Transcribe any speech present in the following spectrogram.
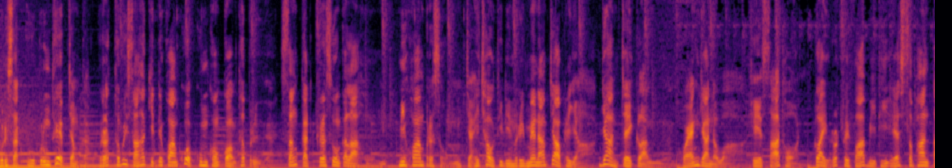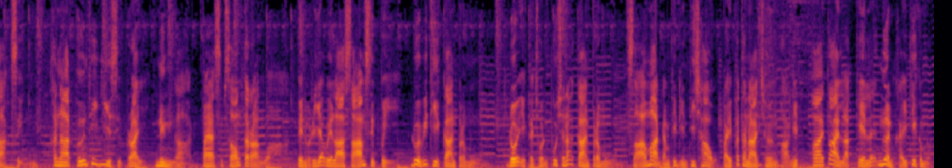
บริษัทอู่กรุงเทพจำกัด รัฐวิสาหกิจในความควบคุมของกองทัพเรือ สังกัดกระทรวงกลาโหมมีความประสงค์จะให้เช่าที่ดินริมแม่น้ำเจ้าพระยา ย่านใจกลางเมือง แขวงยานาวา เขตสาทรใกล้รถไฟฟ้า BTS สะพานตากสิน ขนาดพื้นที่ 20 ไร่ 1 งาน 82 ตารางวา เป็นระยะเวลา 30 ปี ด้วยวิธีการประมูล โดยเอกชนผู้ชนะการประมูล สามารถนำที่ดินที่เช่าไปพัฒนาเชิงพาณิชย์ ภายใต้หลักเกณฑ์และเงื่อนไขที่กำหนด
